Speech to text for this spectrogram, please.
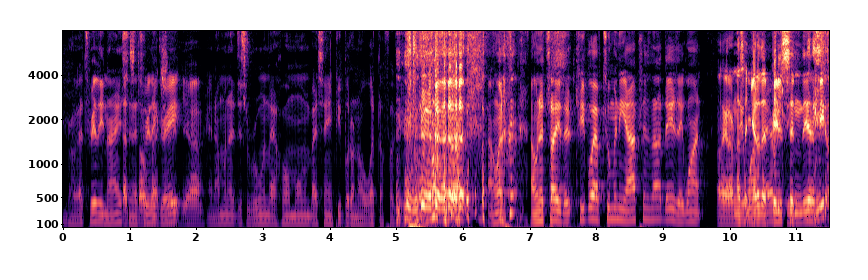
Bro, that's really nice That's and that's dope, really actually, great. yeah. And I'm gonna just ruin that whole moment by saying people don't know what the fuck. It is. I want I want to tell you that people have too many options nowadays. They want Like una They señora want de Pilsen. everything. Dice, Mijo,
